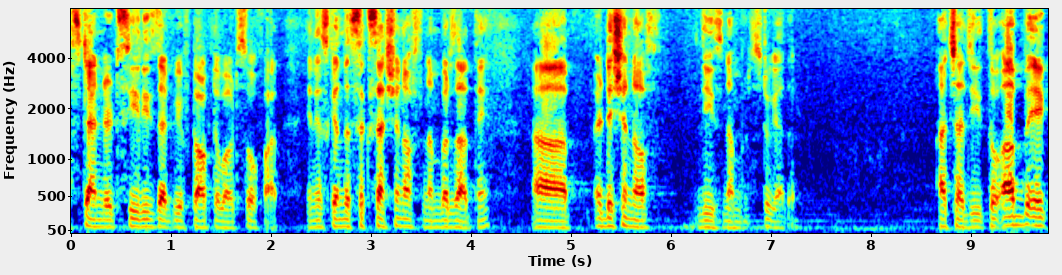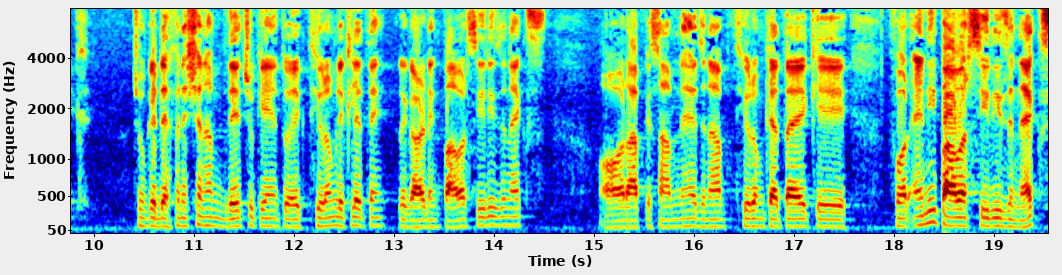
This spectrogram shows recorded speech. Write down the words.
standard series that we've talked about so far اس کے اندر سکسیشن آف نمبرز آتے ہیں addition of these numbers together اچھا جی تو اب ایک چونکہ ڈیفینیشن ہم دے چکے ہیں تو ایک تھیورم لکھ لیتے ہیں regarding power series in x اور آپ کے سامنے ہے جناب تھیورم کہتا ہے کہ any power series x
